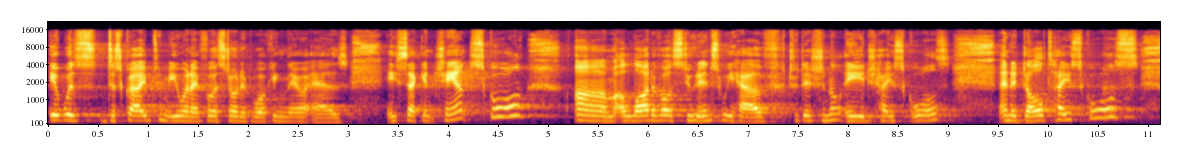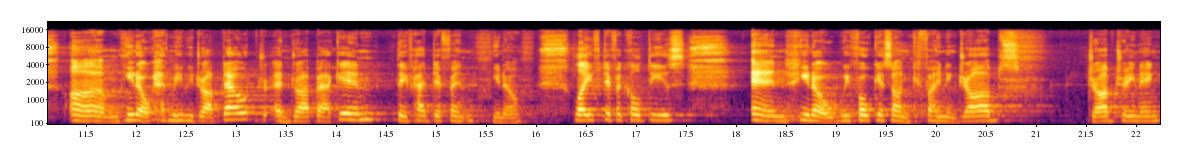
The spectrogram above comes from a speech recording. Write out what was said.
it was described to me when I first started working there as a second chance school. Um, a lot of our students, we have traditional age high schools and adult high schools, um, you know, have maybe dropped out and dropped back in. They've had different, you know, life difficulties. And, you know, we focus on finding jobs, job training,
